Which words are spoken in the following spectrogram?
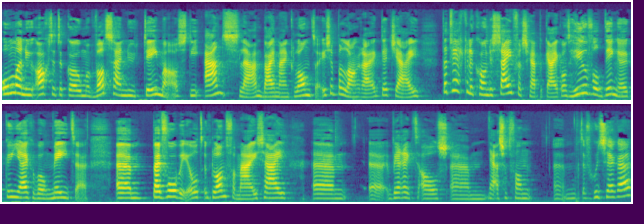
om er nu achter te komen, wat zijn nu thema's die aanslaan bij mijn klanten, is het belangrijk dat jij daadwerkelijk gewoon de cijfers gaat bekijken. Want heel veel dingen kun jij gewoon meten. Um, bijvoorbeeld, een klant van mij, zij um, uh, werkt als um, ja, een soort van uh, moet ik het even goed zeggen,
